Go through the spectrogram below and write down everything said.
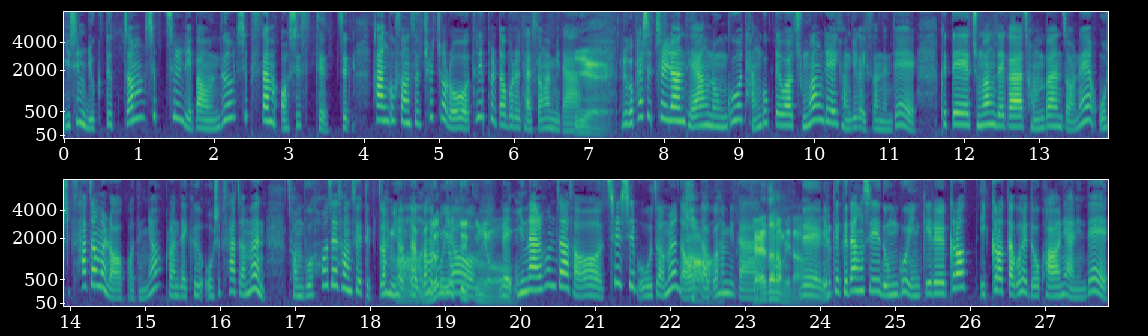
26득점, 17리바운드, 13어시스트, 즉 한국 선수 최초로 트리플 더블을 달성합니다. 예. 그리고 87년 대학농구 단국대와 중앙대의 경기가 있었는데 그때 중앙대가 전반전에 54점을 넣었거든요. 그런데 그 54점은 전부 허재 선수의 득 득점이었다고 아, 하고요. 네, 이날 혼자서 75점을 넣었다고 하, 합니다. 대단합니다. 네, 네, 이렇게 그 당시 농구 인기를 끌었, 이끌었다고 해도 과언이 아닌데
